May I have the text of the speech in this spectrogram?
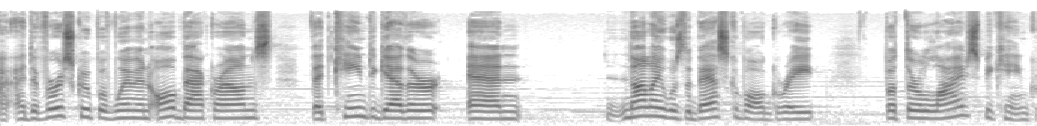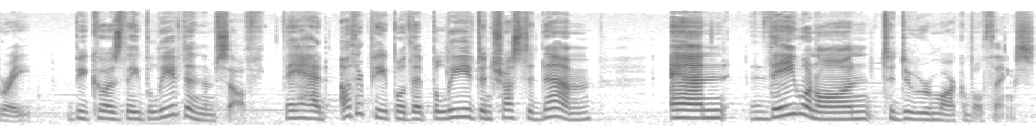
a a diverse group of women, all backgrounds, that came together and not only was the basketball great, but their lives became great because they believed in themselves. They had other people that believed and trusted them, and they went on to do remarkable things.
